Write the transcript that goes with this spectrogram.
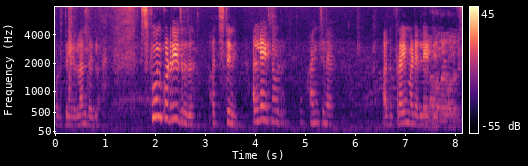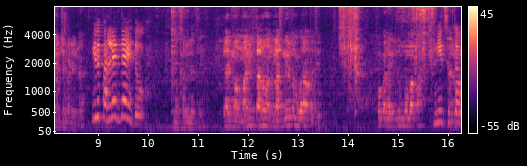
ಕೊಡ್ತೀನಿ, ಇಲ್ಲಾಂದ್ರೆ ಇಲ್ಲ. ಸ್ಪೂನ್ ಕೊಡ್ರಿ ಇದ್ರದ್ದು ಹಚ್ತೀನಿ. ಅಲ್ಲೇ ಐತೆ ನೋಡ್ರಿ ಹಂಚಿನಾಗ ಅದನ್ನ ಫ್ರೈ ಮಾಡಿ ಅಲ್ಲೇ ಇಟ್ಟಿದ್ದೀನಿ ಒಂದಕ್ಕೆ ಚಮಚ ಮಾಡಿನ ಇದು ಪಲ್ಯದ್ದೇ ಇದು. ಮೊಸರು ಐತಿ ಈಗ ಮನೆ ತಾನು ಒಂದು ಗ್ಲಾಸ್ ನೀರು ಸುತ್ತವ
